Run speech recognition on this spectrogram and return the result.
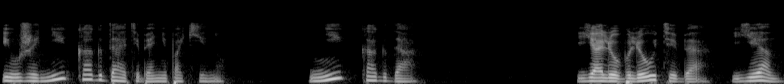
и уже никогда тебя не покину. Никогда!» Я люблю тебя, Йен.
